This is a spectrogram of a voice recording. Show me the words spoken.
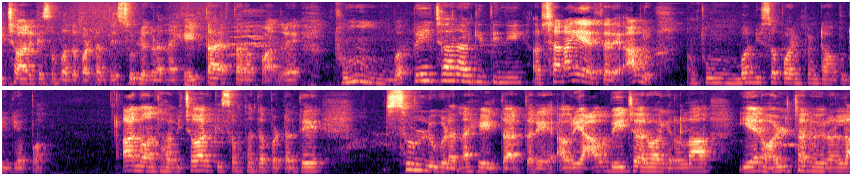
ವಿಚಾರಕ್ಕೆ ಸಂಬಂಧಪಟ್ಟಂತೆ ಸುಳ್ಳುಗಳನ್ನು ಹೇಳ್ತಾ ಇರ್ತಾರಪ್ಪ ಅಂದರೆ ತುಂಬ ಬೇಜಾರಾಗಿದ್ದೀನಿ. ಅವ್ರು ಚೆನ್ನಾಗೇ ಇರ್ತಾರೆ ಆದರೂ ನಂಗೆ ತುಂಬ ಡಿಸಪಾಯಿಂಟ್ಮೆಂಟ್ ಆಗ್ಬಿಟ್ಟಿದ್ಯಪ್ಪ. ಅನ್ನುವಂತಹ ವಿಚಾರಕ್ಕೆ ಸಂಬಂಧಪಟ್ಟಂತೆ ಸುಳ್ಳುಗಳನ್ನು ಹೇಳ್ತಾ ಇರ್ತಾರೆ. ಅವ್ರು ಯಾವ ಬೇಜಾರು ಆಗಿರಲ್ಲ ಏನು ಅಳ್ತಾನೂ ಇರಲ್ಲ,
